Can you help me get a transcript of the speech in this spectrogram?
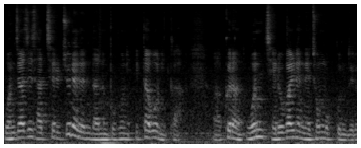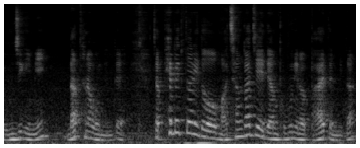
원자재 자체를 줄여야 된다는 부분이 있다 보니까 어, 그런 원재료 관련된 종목군들의 움직임이 나타나고 있는데 자 폐배터리도 마찬가지에 대한 부분이라고 봐야 됩니다.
